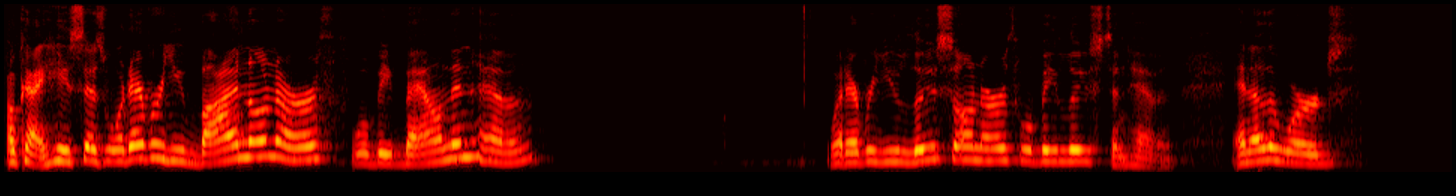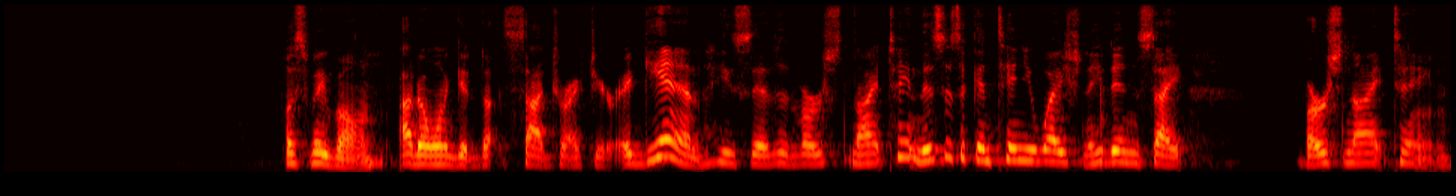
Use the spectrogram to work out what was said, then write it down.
Okay, he says, Whatever you bind on earth will be bound in heaven. Whatever you loose on earth will be loosed in heaven. In other words, Let's move on. I don't want to get sidetracked here. Again, he says in verse 19, this is a continuation. He didn't say verse 19.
